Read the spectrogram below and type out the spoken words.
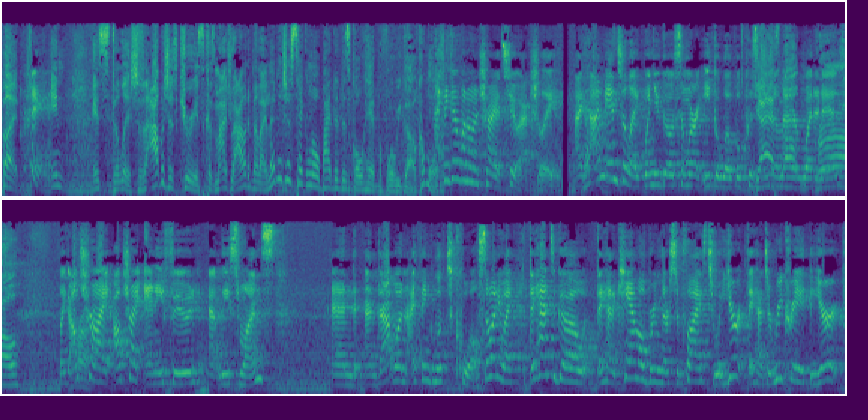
But in, it's delicious. I was just curious because mind you, I would have been like, let me just take a little bite of this go ahead before we go. Come on. I think I want to try it too. Actually, I, I'm into like when you go somewhere, eat the local cuisine, Yes, no matter oh, what it girl. is. Like I'll Girl. try, I'll try any food at least once. And and that one I think looked cool. So anyway, they had to go. They had a camel bring their supplies to a yurt. They had to recreate the yurt.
